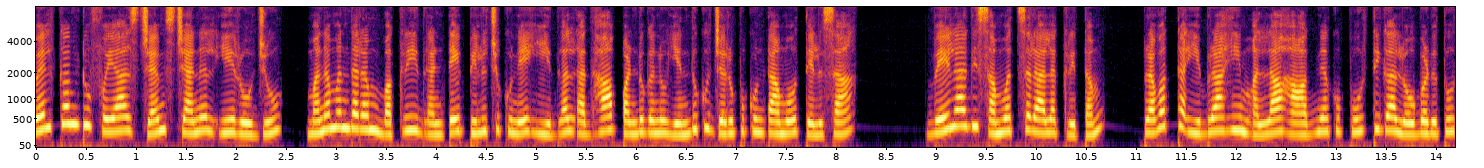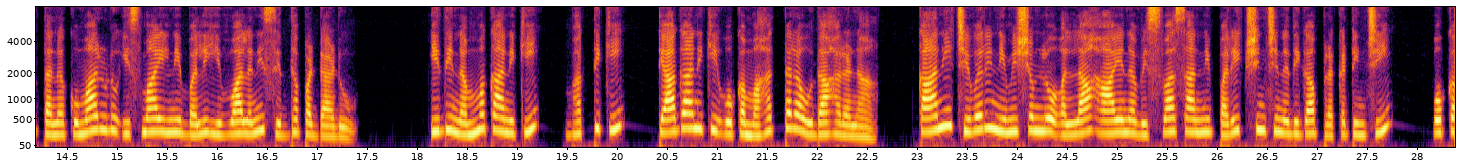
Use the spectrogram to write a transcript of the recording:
Welcome to Fayaz gems channel. ఈ రోజు మనమందరం బక్రీద్ అంటే పిలుచుకునే ఈద్ అల్ అధా పండుగను ఎందుకు జరుపుకుంటామో తెలుసా? వేలాది సంవత్సరాల క్రితం ప్రవక్త ఇబ్రాహీం అల్లాహ్ ఆజ్ఞకు పూర్తిగా లోబడుతూ తన కుమారుడు ఇస్మాయిల్ని బలి ఇవ్వాలని సిద్ధపడ్డాడు. ఇది నమ్మకానికి భక్తికి త్యాగానికి ఒక మహత్తర ఉదాహరణ. కాని చివరి నిమిషంలో అల్లాహ్ ఆయన విశ్వాసాన్ని పరీక్షించినదిగా ప్రకటించి ఒక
